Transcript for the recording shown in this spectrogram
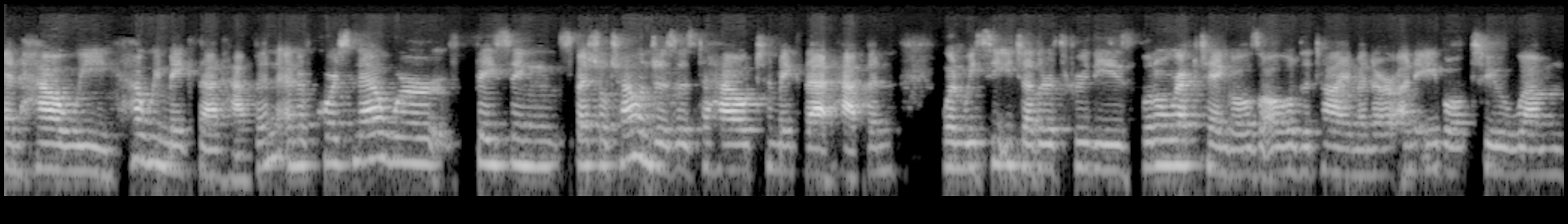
and how we how we make that happen and of course now we're facing special challenges as to how to make that happen when we see each other through these little rectangles all of the time and are unable to um,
